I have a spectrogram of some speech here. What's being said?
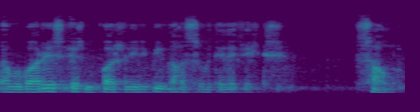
və mübariz öz mübarizliyini bir daha sübut edəcəkdir. Sağ olun.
